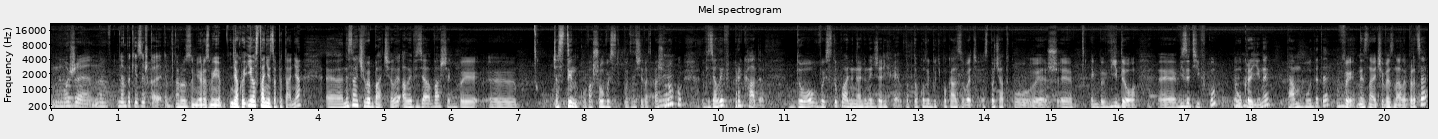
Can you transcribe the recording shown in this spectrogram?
ну, може нав- навпаки зашкодити. Розумію, розумію. Дякую. І останнє запитання. Е, не знаю, чи ви бачили, але взяв ваш якби. Е, Частинку вашого виступу 2021 Мгм. року взяли в прикадр до виступу Альони Альони Джері Хейл. Тобто, коли будуть показувати спочатку е, якби відео візитівку. України, там будете ви. Не знаю, чи ви знали про це.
